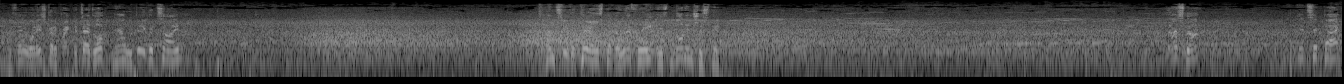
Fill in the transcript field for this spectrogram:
And if anyone is going to break the deadlock, now would be a good time. Plenty of appeals, but the referee is not interested. That's not. Gets it back.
